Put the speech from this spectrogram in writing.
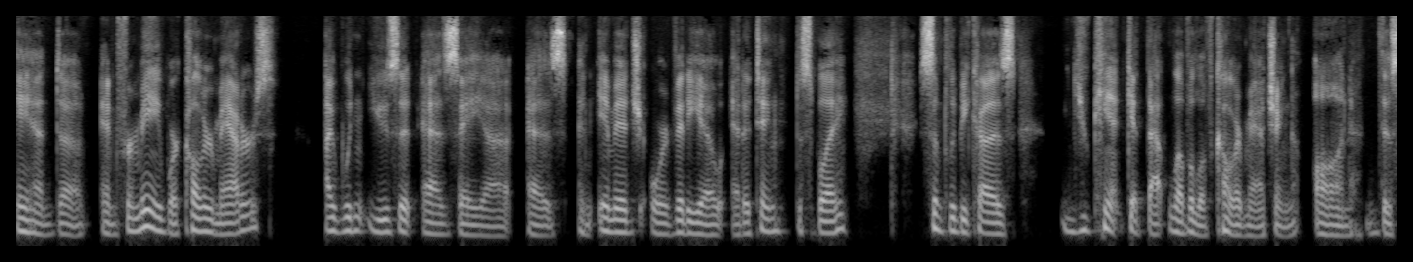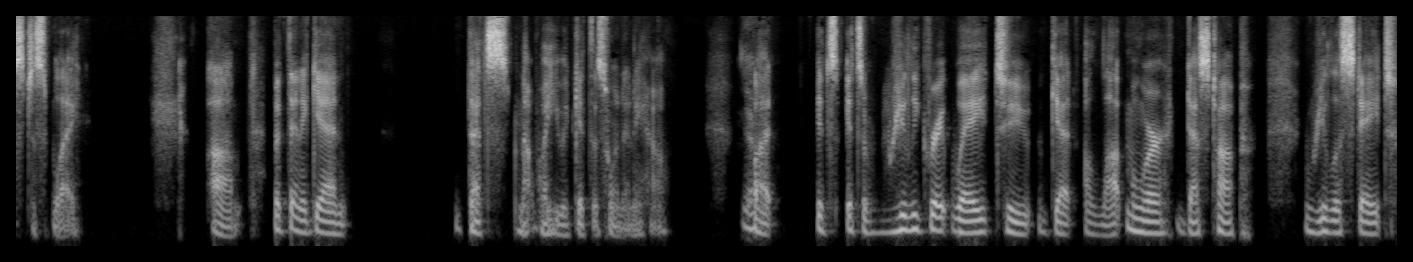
and uh, and for me, where color matters, I wouldn't use it as a uh, as an image or video editing display, simply because you can't get that level of color matching on this display. Um, but then again, that's not why you would get this one anyhow. Yeah. But it's it's a really great way to get a lot more desktop real estate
